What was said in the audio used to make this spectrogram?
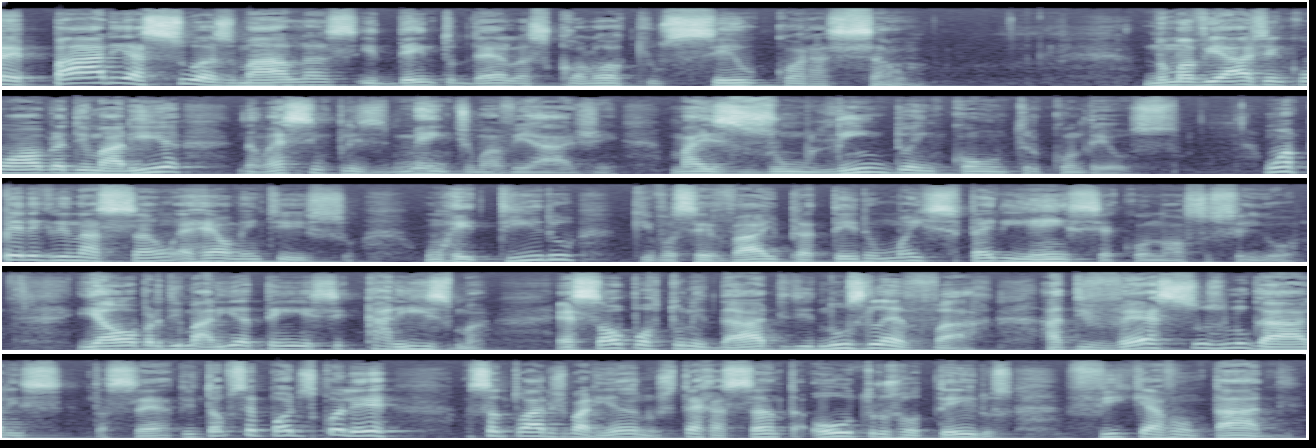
prepare as suas malas e dentro delas coloque o seu coração. Numa viagem com a obra de Maria, não é simplesmente uma viagem, mas um lindo encontro com Deus. Uma peregrinação é realmente isso, um retiro que você vai para ter uma experiência com nosso Senhor. E a obra de Maria tem esse carisma, essa oportunidade de nos levar a diversos lugares, tá certo? Então você pode escolher santuários marianos, Terra Santa, outros roteiros, fique à vontade.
